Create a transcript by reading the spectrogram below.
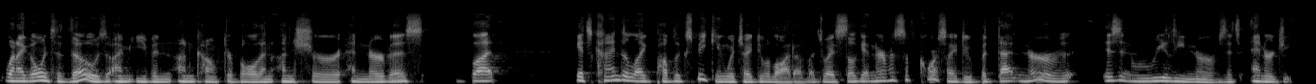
when I go into those, I'm even uncomfortable and unsure and nervous. But it's kind of like public speaking, which I do a lot of. Do I still get nervous? Of course I do. But that nerve isn't really nerves; it's energy.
